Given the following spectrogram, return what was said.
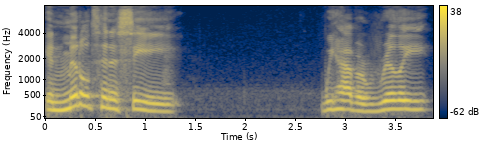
In Middle Tennessee, we have a really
